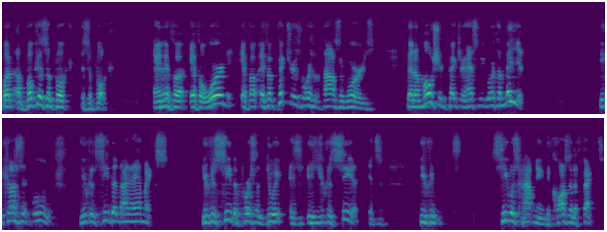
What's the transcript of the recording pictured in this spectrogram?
but a book is a book is a book. And if a if a word if a if a picture is worth a thousand words, then a motion picture has to be worth a million because it moves. You can see the dynamics. You can see the person doing is you can see it. It's you can see what's happening, the cause and effect.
